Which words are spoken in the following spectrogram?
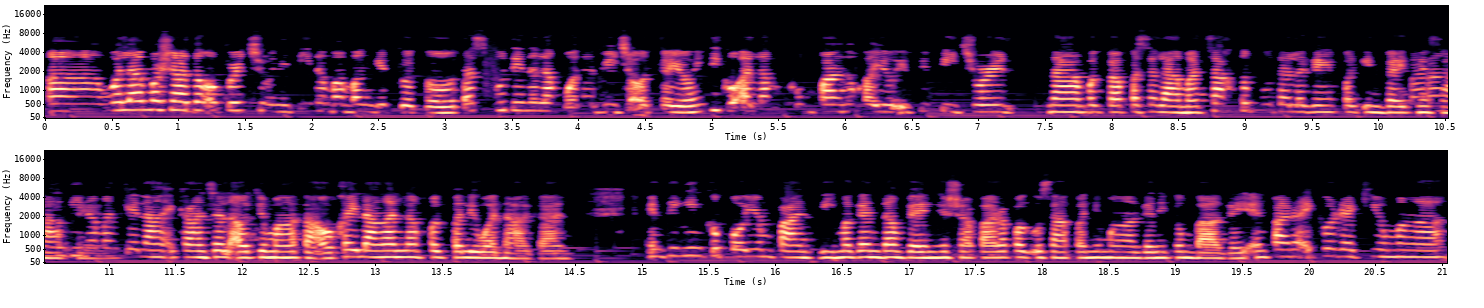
uh, wala masyadong opportunity na mabanggit ko to. Tapos buti na lang po na-reach out kayo. Hindi ko alam kung paano kayo i-feature na pagpapasalamat. Sakto po talaga yung pag-invite niyo sa akin. Hindi naman kailangan i-cancel out yung mga tao. Kailangan lang pagpaliwanagan. And tingin ko po yung pantry, magandang venue siya para pag-usapan yung mga ganitong bagay and para i-correct yung mga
